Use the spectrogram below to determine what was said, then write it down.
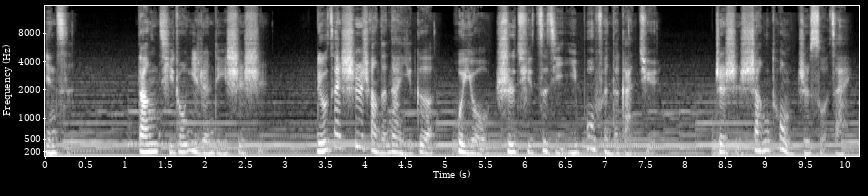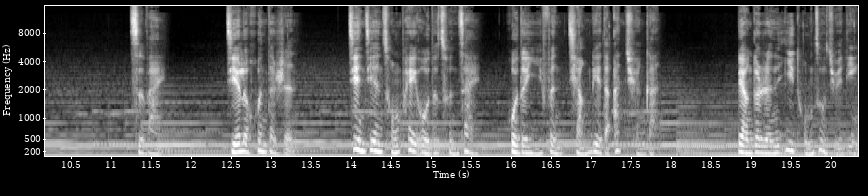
因此，当其中一人离世时，留在世上的那一个会有失去自己一部分的感觉，这是伤痛之所在。此外，结了婚的人渐渐从配偶的存在获得一份强烈的安全感。两个人一同做决定，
